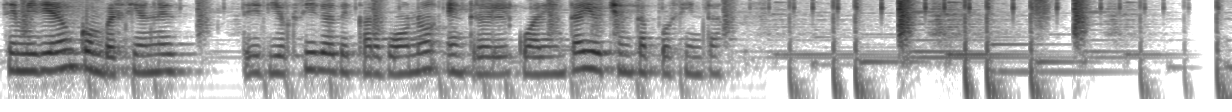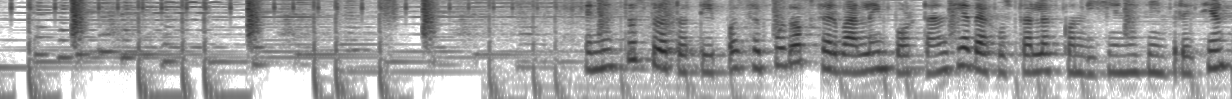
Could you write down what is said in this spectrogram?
Se midieron conversiones de dióxido de carbono entre el 40 y 80%. En estos prototipos se pudo observar la importancia de ajustar las condiciones de impresión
